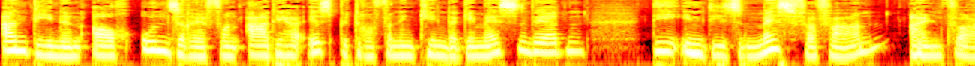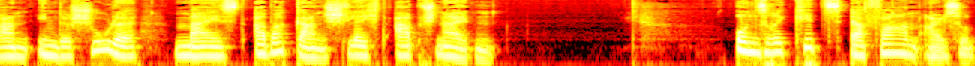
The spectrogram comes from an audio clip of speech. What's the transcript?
an denen auch unsere von ADHS betroffenen Kinder gemessen werden, die in diesem Messverfahren, allen voran in der Schule, meist aber ganz schlecht abschneiden. Unsere Kids erfahren also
